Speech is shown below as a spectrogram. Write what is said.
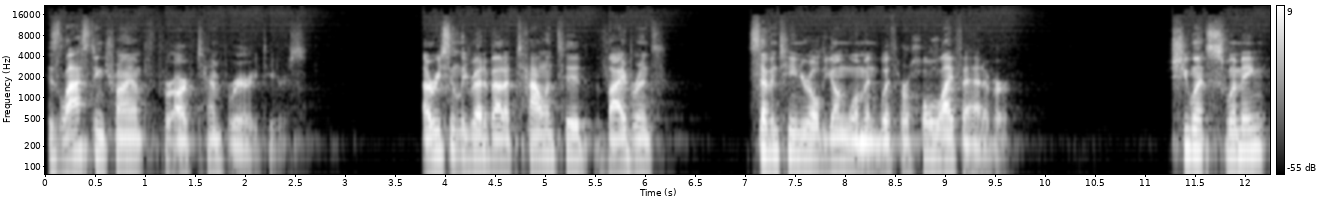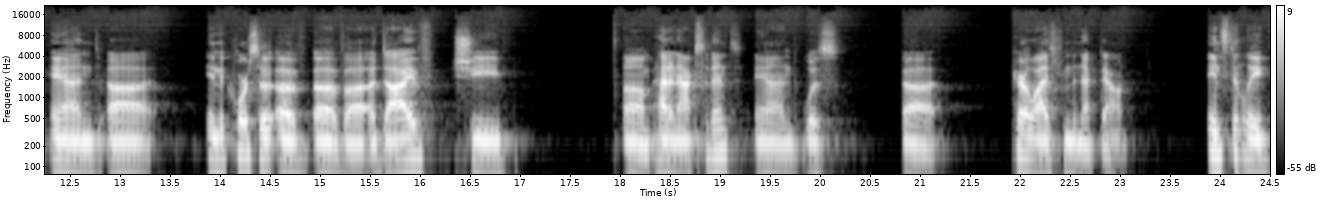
His lasting triumph for our temporary tears. I recently read about a talented, vibrant, 17 year old young woman with her whole life ahead of her she went swimming, and uh, in the course of, of, of uh, a dive, she um, had an accident and was uh, paralyzed from the neck down, instantly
